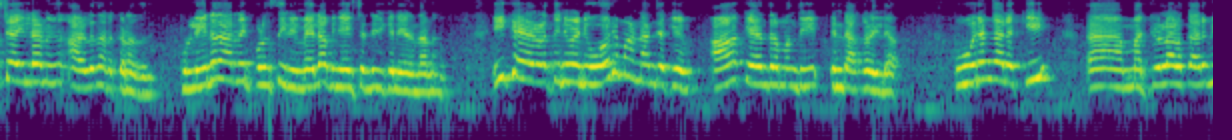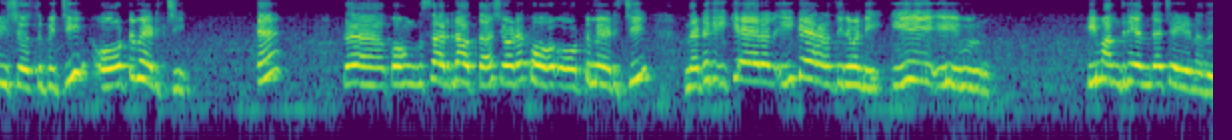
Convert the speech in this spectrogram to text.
സ്റ്റൈലിലാണ് ആൾ നടക്കുന്നത് പുള്ളീനെ കാരണം ഇപ്പോഴും സിനിമയിൽ അഭിനയിച്ചുകൊണ്ടിരിക്കുന്നതാണ് ഈ കേരളത്തിന് വേണ്ടി ഒരു മണ്ണാഞ്ചക്കയും ആ കേന്ദ്രമന്ത്രി ഉണ്ടാക്കണില്ല പൂരം കലക്കി മറ്റുള്ള ആൾക്കാരെ വിശ്വസിപ്പിച്ച് വോട്ട് മേടിച്ച് ഏഹ് കോൺഗ്രസ്സുകാരുടെ ഒത്താശയോടെ വോട്ട് മേടിച്ച് എന്നിട്ട് ഈ കേരള ഈ കേരളത്തിന് വേണ്ടി ഈ ഈ മന്ത്രി എന്താ ചെയ്യണത്?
